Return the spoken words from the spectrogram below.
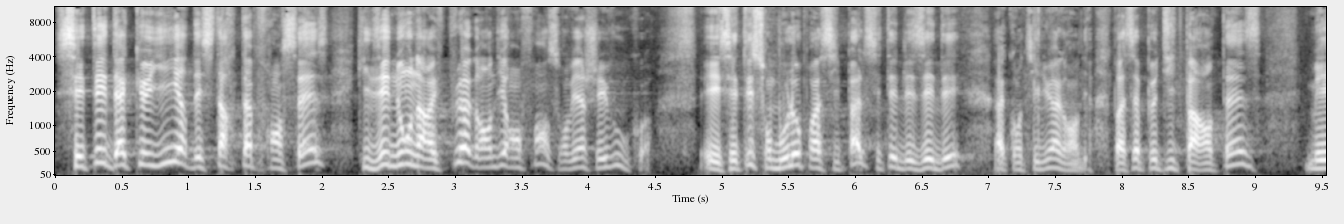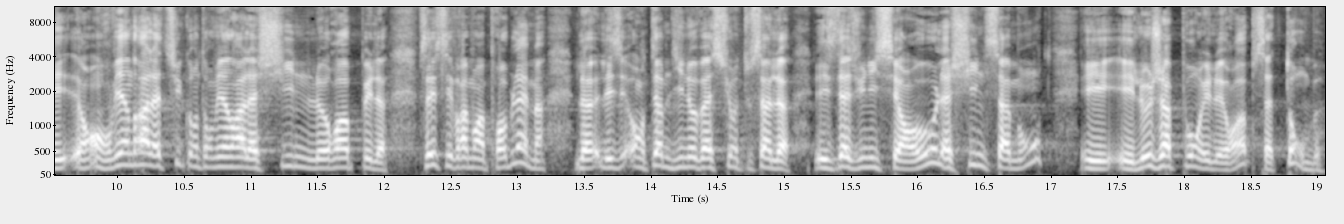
c'était d'accueillir des startups françaises qui disaient Nous, on n'arrive plus à grandir en France, on vient chez vous. Quoi. Et c'était son boulot principal, c'était de les aider à continuer à grandir. Enfin, sa petite parenthèse, mais on reviendra là-dessus quand on viendra à la Chine, l'Europe. et la... Vous savez, c'est vraiment un problème. Hein. en termes d'innovation et tout ça, les États-Unis, c'est en haut, la Chine, ça monte, et le Japon et l'Europe, ça tombe.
